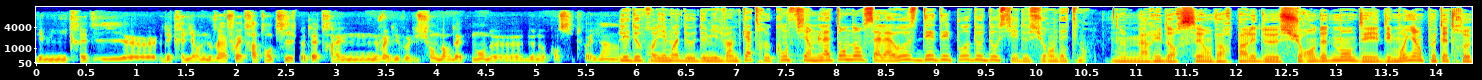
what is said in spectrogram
les mini-crédits, euh, les crédits renouvelables. Il faut être attentif peut-être à une nouvelle évolution de l'endettement de, de nos concitoyens. Les deux premiers mois de 2024 confirment la tendance à la hausse des dépôts de dossiers de surendettement. Marie Dorset, on va reparler de surendettement, des, moyens peut-être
